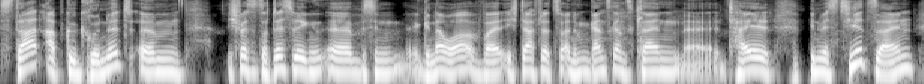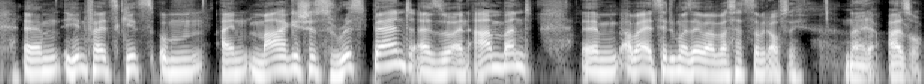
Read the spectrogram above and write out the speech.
Start-up gegründet. Ähm, ich weiß jetzt auch deswegen äh, ein bisschen genauer, weil ich darf da zu einem ganz, ganz kleinen äh, Teil investiert sein. Ähm, jedenfalls geht es um ein magisches Wristband, also ein Armband. Ähm, aber erzähl du mal selber, was hat es damit auf sich? Naja, also,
